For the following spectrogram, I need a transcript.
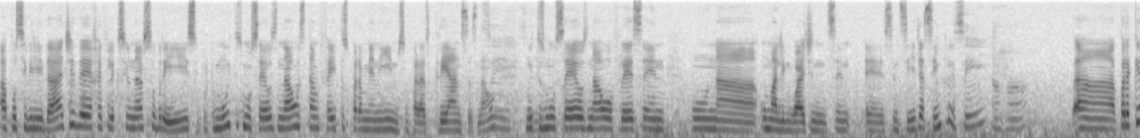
a possibilidade de reflexionar sobre isso, porque muitos museus não estão feitos para meninos ou para as crianças, não? Sim, sim. Muitos museus não oferecem uma, uma linguagem sen, é, sencilla, simples. Sim, uh -huh. ah, para que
